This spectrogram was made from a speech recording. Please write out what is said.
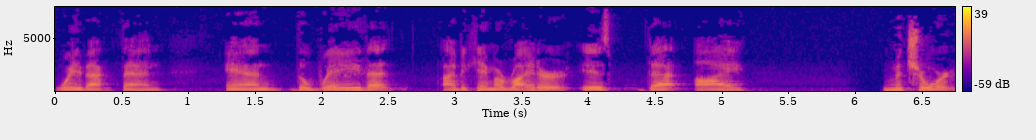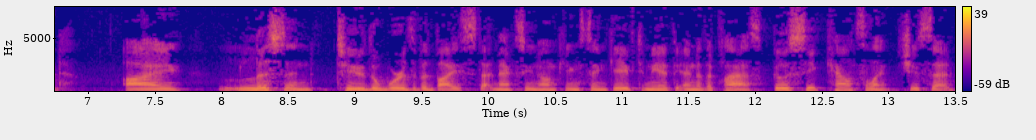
way back then. And the way that I became a writer is that I matured. I listened to the words of advice that Maxine Hong Kingston gave to me at the end of the class. Go seek counseling, she said.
